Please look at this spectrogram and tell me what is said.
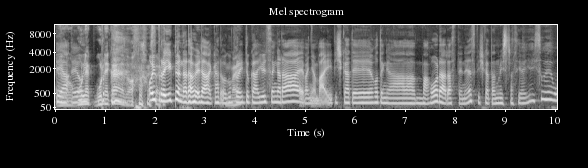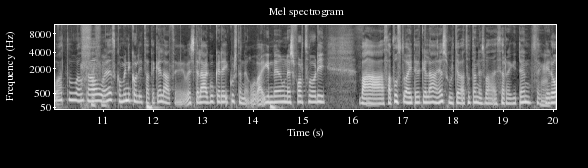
ea, Edo e, oi- gune- guneka edo... Hoi proiektuen arabera, karo, gu Bai. proiektuka ibiltzen gara, e, baina bai, pixkat egoten gara bagora arazten, ez? Pixkat administrazioa, jaizue, guatu, hau eta hau, ez? Komeniko litzatekela, ze bestela guk ere ikusten dugu, ba, egin dugun esfortzu hori, ba, zapuztu daitekela, ez? Urte batzutan ez bada ezer egiten, ze Hmm. gero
